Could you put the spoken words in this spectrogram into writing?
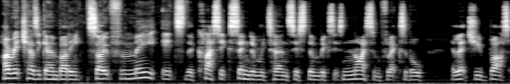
Hi Rich, how's it going buddy? So for me it's the classic send and return system because it's nice and flexible. It lets you bus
